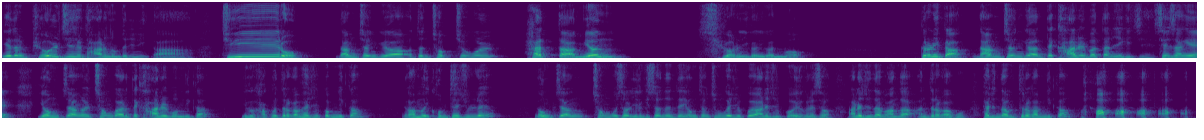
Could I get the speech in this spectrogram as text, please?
얘들은 별짓을 다 하는 놈들이니까 뒤로 남천규와 어떤 접촉을 했다면 이거는 이건 이건 뭐 그러니까 남천규한테 간을 봤다는 얘기지. 세상에 영장을 청구하는데 간을 봅니까? 이거 갖고 들어가면 해줄 겁니까? 이거 한번 검토해 줄래요? 영장 청구서를 이렇게 썼는데 영장 청구해 줄 거예요? 안 해줄 거예요? 그래서 안 해준다면 안, 가, 안 들어가고 해준다면 들어갑니까?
